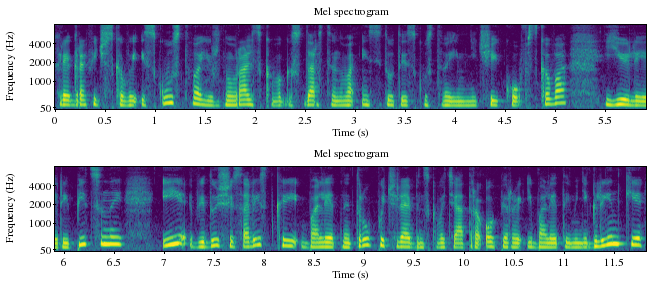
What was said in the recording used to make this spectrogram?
хореографического искусства Южноуральского государственного института искусства имени Чайковского Юлией Репицыной и ведущей солисткой балетной труппы Челябинского театра оперы и балета имени Глинки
